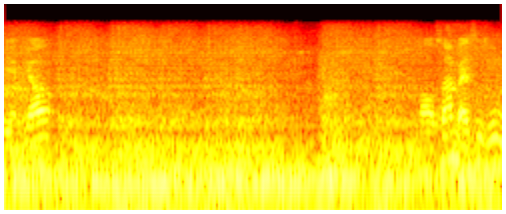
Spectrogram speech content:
点飘，好，三百四十五，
